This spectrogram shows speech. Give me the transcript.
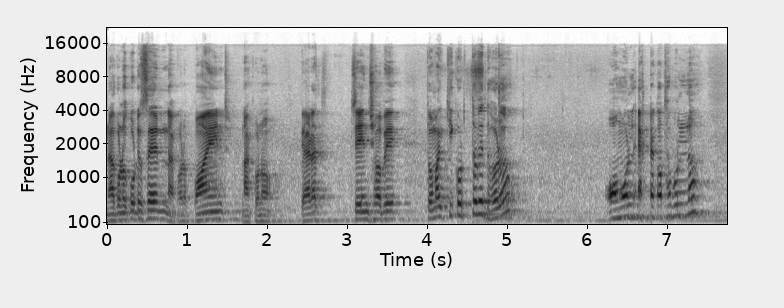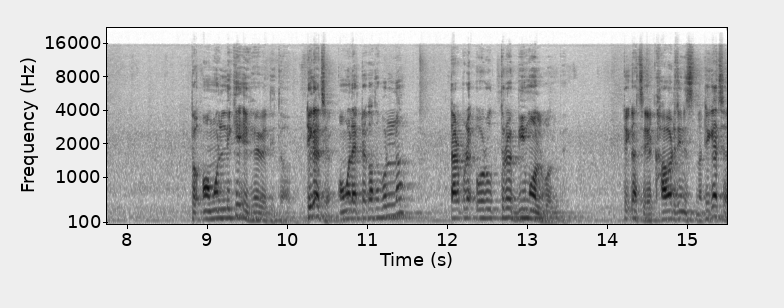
না কোনো কোটেশন না কোনো পয়েন্ট না কোনো প্যারা চেঞ্জ হবে। তোমাকে কি করতে হবে ধরো? অমল একটা কথা বলল, তো অমল লিখে এভাবে দিতে হবে। ঠিক আছে? অমল একটা কথা বলল, তারপরে ওর উত্তরে বিমল বলবে। ঠিক আছে? খাওয়ার জিনিস না, ঠিক আছে?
